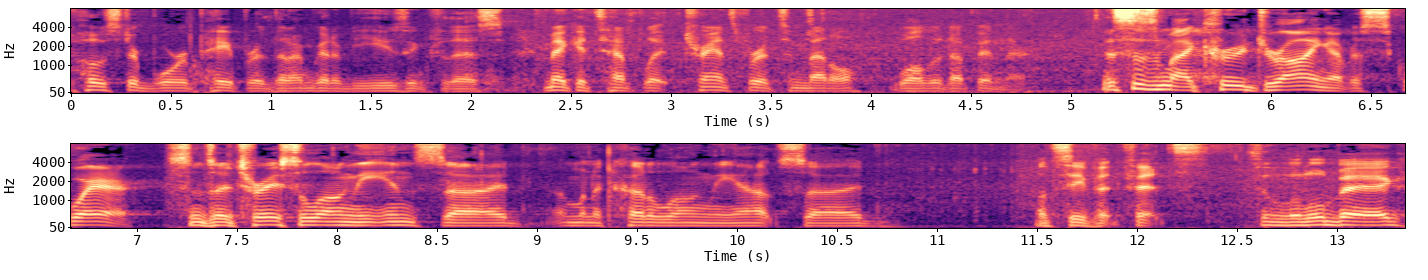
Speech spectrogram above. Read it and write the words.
poster board paper that I'm going to be using for this. Make a template, transfer it to metal, weld it up in there. This is my crude drawing of a square. Since I traced along the inside, I'm gonna cut along the outside. Let's see if it fits. It's a little big,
